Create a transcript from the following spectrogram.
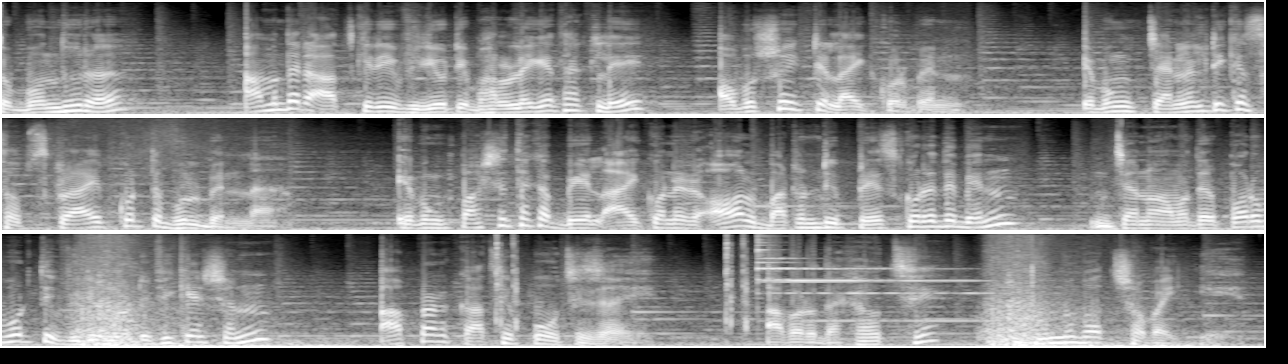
তো বন্ধুরা, আমাদের আজকের এই ভিডিওটি ভালো লেগে থাকলে অবশ্যই একটি লাইক করবেন এবং চ্যানেলটিকে সাবস্ক্রাইব করতে ভুলবেন না। এবং পাশে থাকা বেল আইকনের অল বাটনটি প্রেস করে দেবেন যেন আমাদের পরবর্তী ভিডিও নোটিফিকেশন আপনার কাছে পৌঁছে যায়। আবারও দেখা হচ্ছে। ধন্যবাদ সবাইকে।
